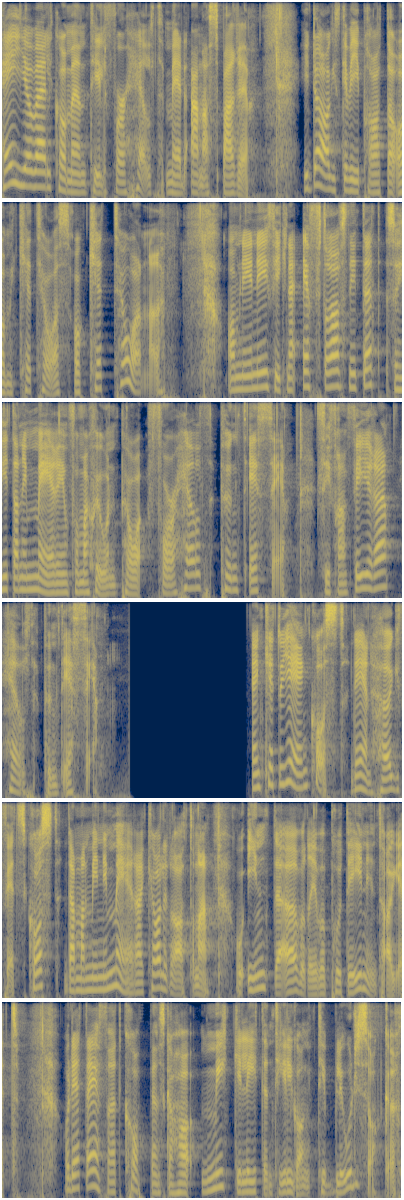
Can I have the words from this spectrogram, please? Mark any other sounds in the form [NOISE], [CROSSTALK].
Hej och välkommen till For Health med Anna Sparre. Idag ska vi prata om ketos och ketoner. Om ni är nyfikna efter avsnittet så hittar ni mer information på forhealth.se. Siffran 4, health.se. En ketogen kost, det är en högfettskost där man minimerar kolhydraterna och inte överdriver proteinintaget. Och detta är för att kroppen ska ha mycket liten tillgång till blodsocker.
